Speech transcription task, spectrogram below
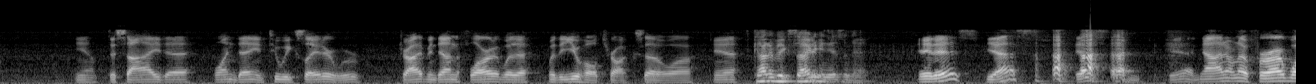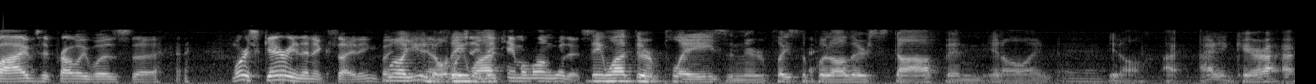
you know, decide uh, one day, and two weeks later we're driving down to Florida with a with a U-Haul truck. So uh, yeah, It's kind of exciting, isn't it? it is. Yes, yes. Yeah. Now I don't know. For our wives, it probably was. Uh, More scary than exciting, but Well, you know, they want- they came along with us. They want their place and their place to put all their stuff, and you know, and you know, I I didn't care. I, I,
